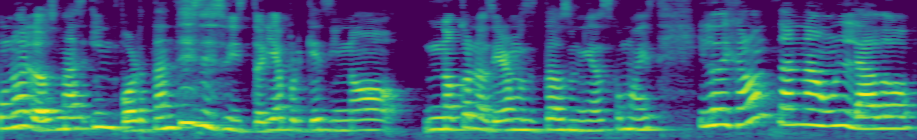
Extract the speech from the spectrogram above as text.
uno de los más importantes de su historia, porque si no, no conociéramos Estados Unidos como es, y lo dejaron tan a un lado.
